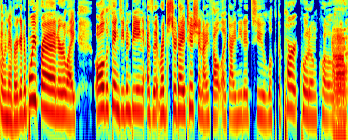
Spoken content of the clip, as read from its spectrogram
I would never get a boyfriend or like all the things. Even being as a registered dietitian, I felt like I needed to look the part, quote unquote. Uh,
